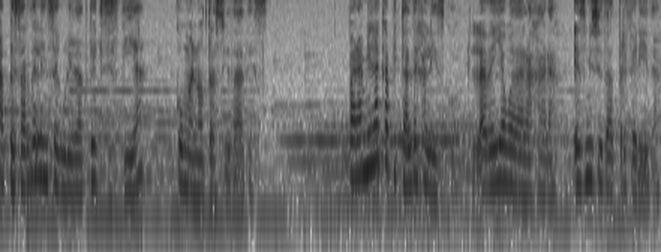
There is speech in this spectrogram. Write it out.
a pesar de la inseguridad que existía, como en otras ciudades. Para mí la capital de Jalisco, la bella Guadalajara, es mi ciudad preferida,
